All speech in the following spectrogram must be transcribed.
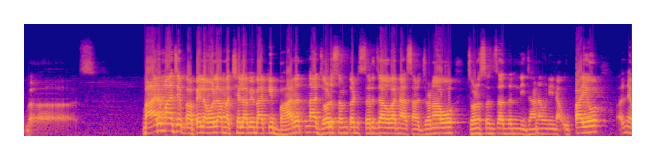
બસ. બારમાં જે પેલા ઓલામાં છેલ્લા બે બાકી ભારતના જળ સંકટ સર્જાવવાના જણાવો, જળ સંસાધનની જાળવણીના ઉપાયો અને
